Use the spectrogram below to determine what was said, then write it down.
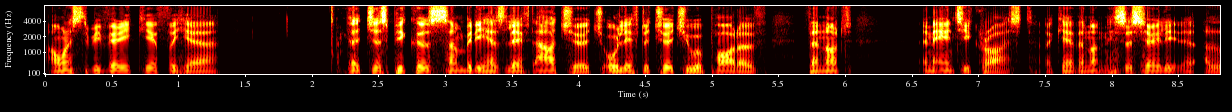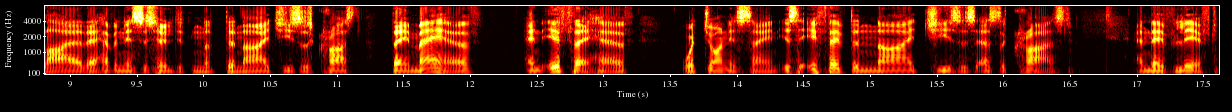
I want us to be very careful here that just because somebody has left our church or left a church you were part of, they're not an antichrist. Okay, they're not necessarily a liar. They haven't necessarily denied Jesus Christ. They may have, and if they have, what John is saying is that if they've denied Jesus as the Christ and they've left,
